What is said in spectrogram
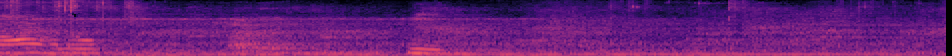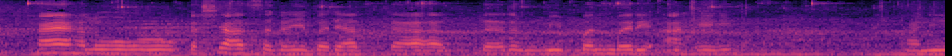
हाय हॅलो. हाय हॅलो. कशा आहात सगळे? बरे आहात का? तर मी पण बरी आहे. आणि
